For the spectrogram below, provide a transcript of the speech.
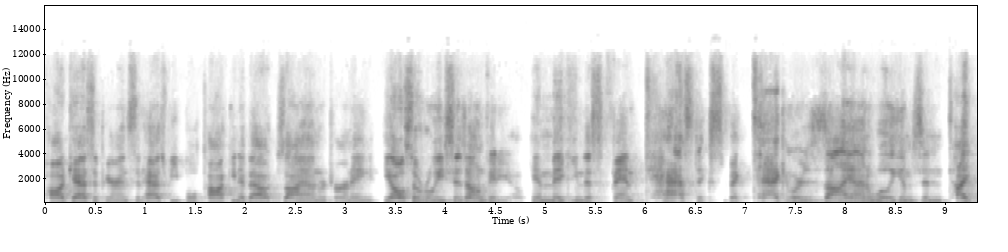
podcast appearance that has people talking about Zion returning. He also released his own video, him making this fantastic, spectacular Zion Williamson type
